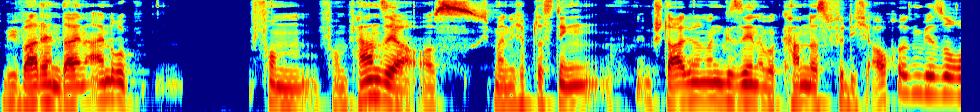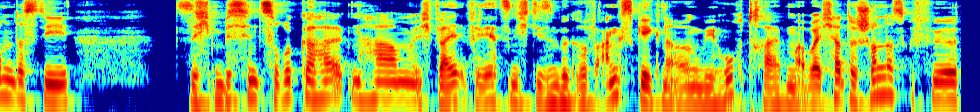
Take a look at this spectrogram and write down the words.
Wie war denn dein Eindruck vom, vom Fernseher aus? Ich meine, ich habe das Ding im Stadion dann gesehen, aber kam das für dich auch irgendwie so rum, dass die sich ein bisschen zurückgehalten haben? Ich will jetzt nicht diesen Begriff Angstgegner irgendwie hochtreiben, aber ich hatte schon das Gefühl,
